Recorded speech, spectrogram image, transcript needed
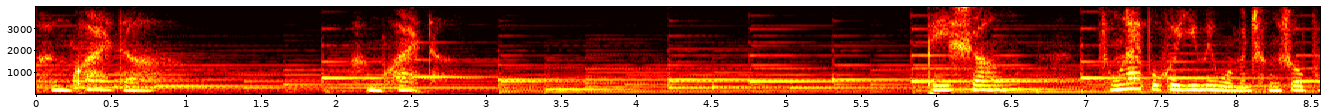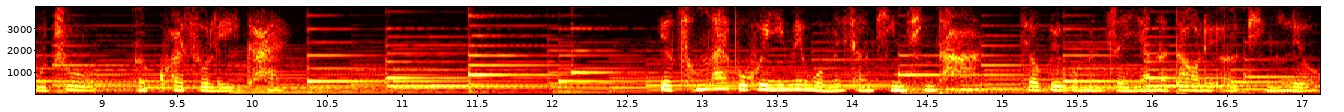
很快的，很快的，悲伤从来不会因为我们承受不住而快速离开，也从来不会因为我们想听清他教给我们怎样的道理而停留。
